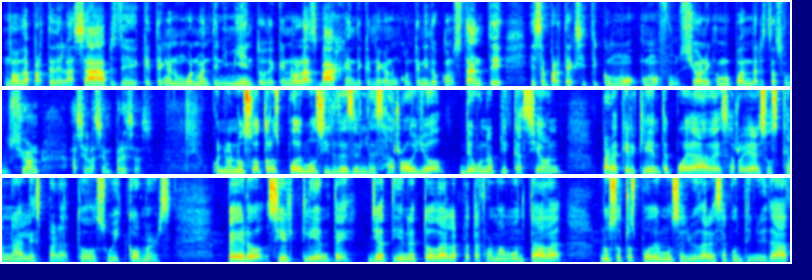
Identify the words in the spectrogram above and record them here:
¿no? La parte de las apps, de que tengan un buen mantenimiento, de que no las bajen, de que tengan un contenido constante. Esa parte de Axity, ¿cómo, ¿cómo funciona y cómo pueden dar esta solución hacia las empresas? Bueno, nosotros podemos ir desde el desarrollo de una aplicación para que el cliente pueda desarrollar esos canales para todo su e-commerce. Pero si el cliente ya tiene toda la plataforma montada, nosotros podemos ayudar a esa continuidad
